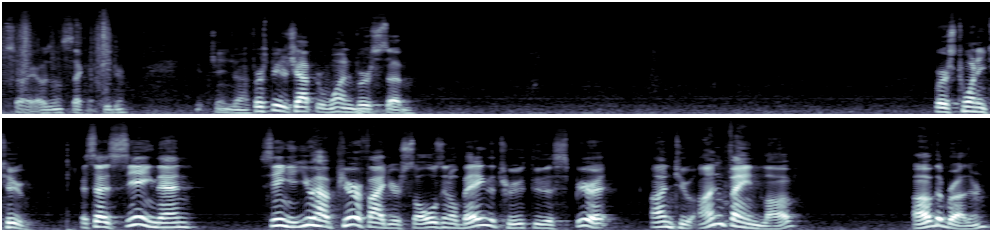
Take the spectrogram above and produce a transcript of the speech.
sorry, I was in Second Peter. Get changed on. First Peter chapter one, verse seven. Verse twenty-two. It says, "Seeing then, seeing you have purified your souls in obeying the truth through the Spirit unto unfeigned love of the brethren,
